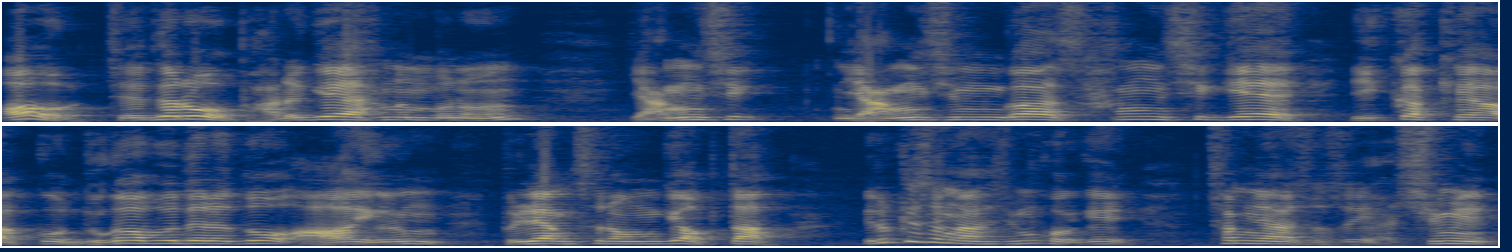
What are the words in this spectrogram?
어 제대로 바르게 하는 분은 양식 양심과 상식에 입각해 갖고 누가 보더라도 아 이건 불량스러운 게 없다 이렇게 생각하시면 거기에 참여하셔서 열심히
